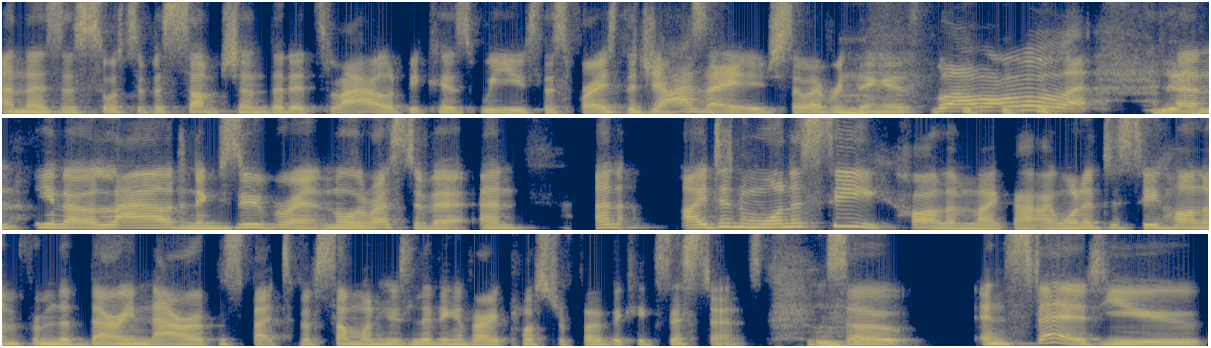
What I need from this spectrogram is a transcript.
and there's a sort of assumption that it's loud because we use this phrase the jazz age so everything is blah, blah, blah, blah, Yeah. and you know loud and exuberant and all the rest of it and and I didn't want to see Harlem like that. I wanted to see Harlem from the very narrow perspective of someone who's living a very claustrophobic existence. Mm-hmm. So instead, you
